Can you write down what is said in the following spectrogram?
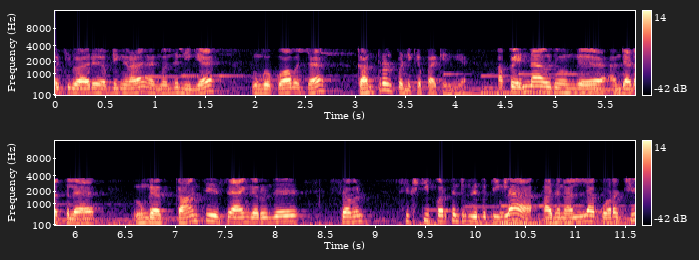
வச்சிருவாரு அப்படிங்கறனால அங்க வந்து நீங்க உங்க கோபத்தை கண்ட்ரோல் பண்ணிக்க பாக்குறீங்க. அப்ப என்ன ஆகுது உங்க அந்த இடத்துல? உங்க கான்சியஸ் ஆங்கர் வந்து செவன் சிக்ஸ்டி பர்சன்ட் இருந்து பார்த்தீங்களா அதை நல்லா குறைச்சி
